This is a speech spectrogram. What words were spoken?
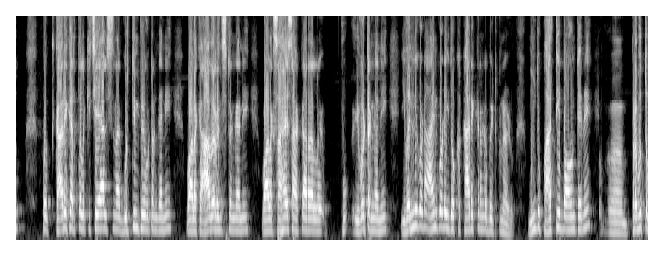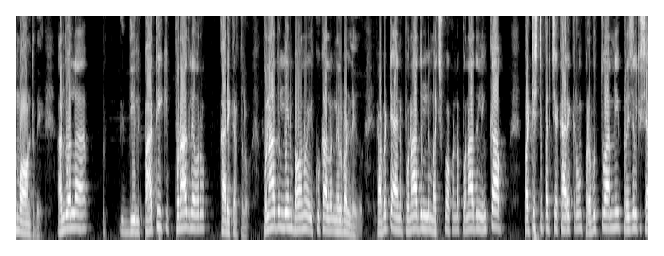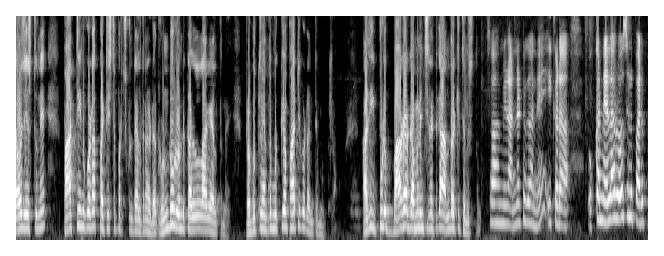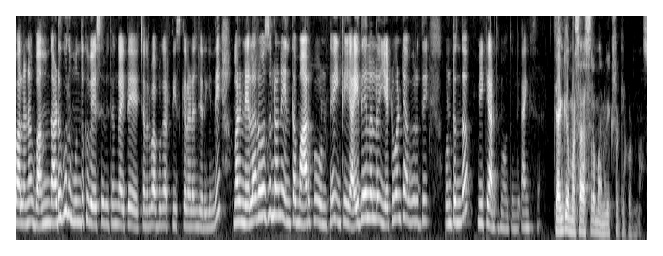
కార్యకర్తలకి చేయాల్సిన గుర్తింపు ఇవ్వటం కానీ వాళ్ళకి ఆదరించడం కానీ వాళ్ళకి సహాయ సహకారాలు ఇవ్వటం కానీ ఇవన్నీ కూడా ఆయన కూడా ఇది ఒక కార్యక్రమంగా పెట్టుకున్నాడు. ముందు పార్టీ బాగుంటేనే ప్రభుత్వం బాగుంటుంది. అందువల్ల దీనికి పార్టీకి పునాదులు ఎవరు కార్యకర్తలు. పునాదులు లేని భవనం ఎక్కువ కాలం నిలబడలేదు. కాబట్టి ఆయన పునాదుల్ని మర్చిపోకుండా పునాదులు ఇంకా పటిష్టపరిచే కార్యక్రమం ప్రభుత్వాన్ని ప్రజలకి సేవ చేస్తూనే పార్టీని కూడా పటిష్టపరుచుకుంటూ వెళ్తున్నాడు. రెండు రెండు కళ్ళలాగా వెళ్తున్నాయి. ప్రభుత్వం ఎంత ముఖ్యం పార్టీ కూడా అంతే ముఖ్యం. అది ఇప్పుడు బాగా గమనించినట్టుగా అందరికీ తెలుస్తుంది. సార్ మీరు అన్నట్టుగానే ఇక్కడ ఒక నెల రోజుల పరిపాలన వంద అడుగులు ముందుకు వేసే విధంగా అయితే చంద్రబాబు గారు తీసుకెళ్ళడం జరిగింది. మరి నెల రోజుల్లోనే ఇంత మార్పు ఉంటే ఇంకా ఈ ఐదేళ్ళలో ఎటువంటి అభివృద్ధి ఉంటుందో మీకే అర్థమవుతుంది. Thank you sir. Thank you అమ్మ శాస్త్రం మన వీక్షకులు కూడా. నమస్కారం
